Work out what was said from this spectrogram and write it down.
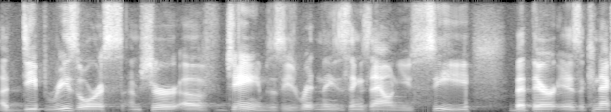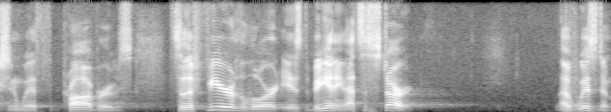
A deep resource, I'm sure, of James. As he's written these things down, you see that there is a connection with Proverbs. So the fear of the Lord is the beginning. That's the start of wisdom.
